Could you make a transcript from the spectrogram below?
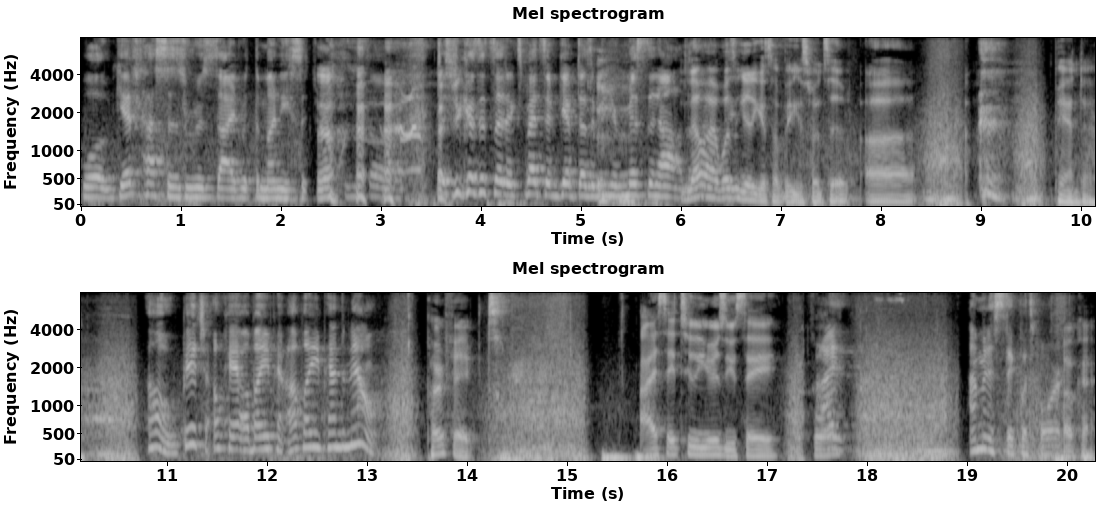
Well, gift has to reside with the money situation. so just because it's an expensive gift doesn't mean you're missing out. No. I wasn't gonna get something expensive. Uh, panda. Oh, bitch. Okay, I'll buy you. I'll buy you panda now. Perfect. I say two years. You say four. I. I'm gonna stick with four. okay.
